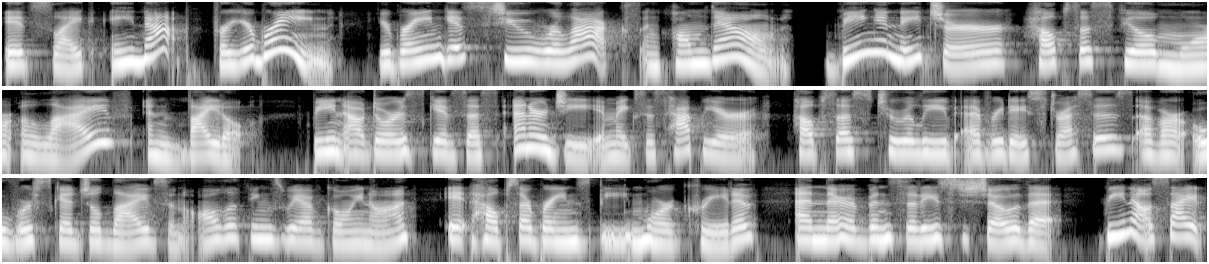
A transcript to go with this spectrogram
it's like a nap for your brain. Your brain gets to relax and calm down. Being in nature helps us feel more alive and vital. Being outdoors gives us energy, it makes us happier, helps us to relieve everyday stresses of our overscheduled lives and all the things we have going on. It helps our brains be more creative. And there have been studies to show that being outside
